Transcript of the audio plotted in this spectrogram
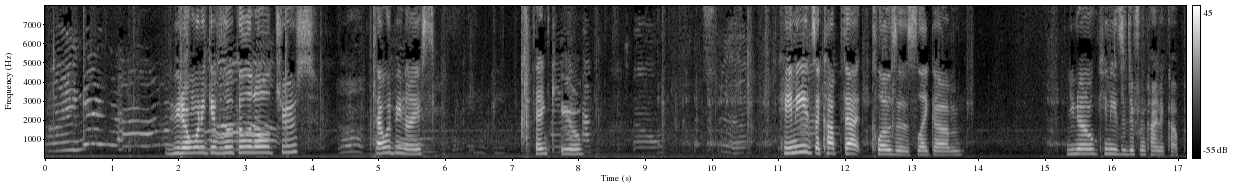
I need you don't want to give Luke a little juice? That would be nice. Thank you. He needs a cup that closes, like um. You know, he needs a different kind of cup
